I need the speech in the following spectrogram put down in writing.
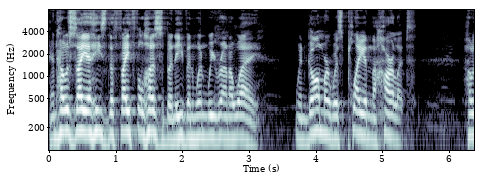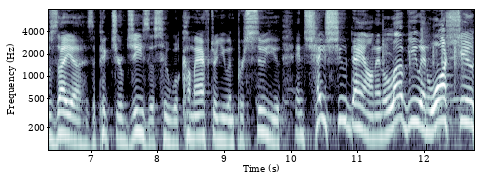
In Hosea, he's the faithful husband even when we run away. When Gomer was playing the harlot, Hosea is a picture of Jesus who will come after you and pursue you and chase you down and love you and wash you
